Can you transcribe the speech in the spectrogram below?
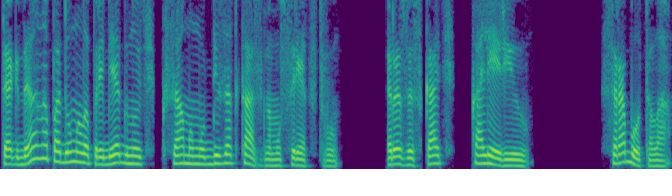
Тогда она подумала прибегнуть к самому безотказному средству — разыскать калерию. Сработало.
